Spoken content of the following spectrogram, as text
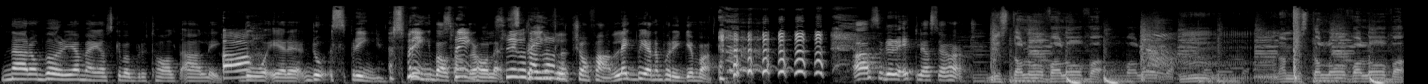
När de börjar med jag ska vara brutalt ärlig, Ja. då är det, då, spring. Spring, bara åt spring, andra hållet. spring Spring, fort hållet. som fan. Lägg benen på ryggen bara. alltså det är det äckligaste jag har hört. Mr. Lova Lova. Mm. Mr. Lova Lova.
